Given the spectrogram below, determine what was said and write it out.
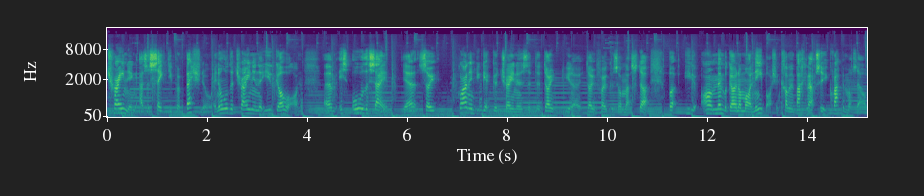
training as a safety professional, in all the training that you go on, um, it's all the same. Yeah. So granted, you can get good trainers that, that don't, you know, don't focus on that stuff. But you, I remember going on my NEBOSH and coming back and absolutely crapping myself.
